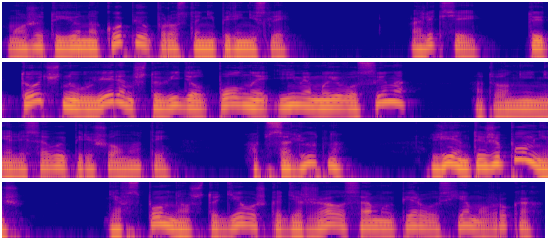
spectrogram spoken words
Может, ее на копию просто не перенесли? Алексей, ты точно уверен, что видел полное имя моего сына? От волнения Лесовой перешел на «ты». «Абсолютно. Лен, ты же помнишь?» Я вспомнил, что девушка держала самую первую схему в руках.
